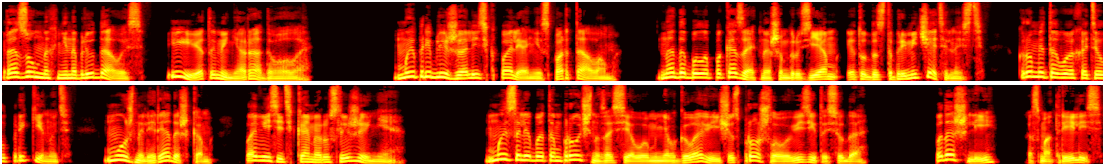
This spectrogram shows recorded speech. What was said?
разумных не наблюдалось, и это меня радовало. Мы приближались к поляне с порталом. Надо было показать нашим друзьям эту достопримечательность. Кроме того, я хотел прикинуть, можно ли рядышком повесить камеру слежения. Мысль об этом прочно засела у меня в голове еще с прошлого визита сюда. Подошли, осмотрелись.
